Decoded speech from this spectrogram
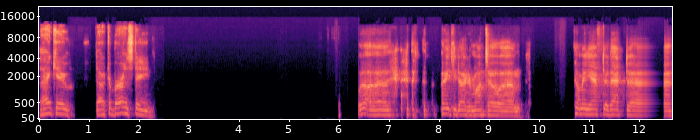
Thank you, Dr. Bernstein. Well, uh, thank you, Dr. Monto. Um, coming after that uh,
